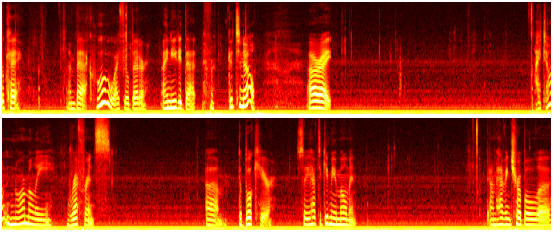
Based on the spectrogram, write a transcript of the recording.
Okay. I'm back. Whoo, I feel better. I needed that. Good to know. All right. I don't normally reference um, the book here, so you have to give me a moment. I'm having trouble uh,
